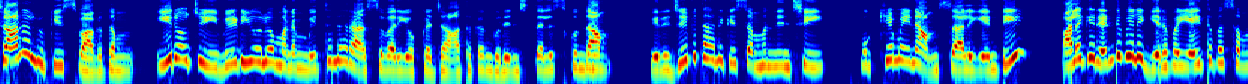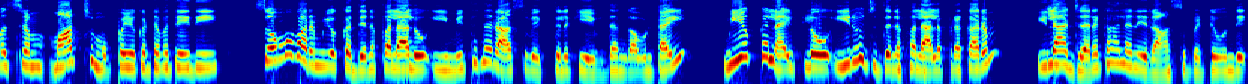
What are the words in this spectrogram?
ఛానల్కి స్వాగతం. ఈరోజు ఈ వీడియోలో మనం మిథున రాశి వారి యొక్క జాతకం గురించి తెలుసుకుందాం. వీరి జీవితానికి సంబంధించి ముఖ్యమైన అంశాలు ఏంటి? అలాగే రెండు వేల ఇరవై ఐదవ సంవత్సరం మార్చి ముప్పై ఒకటవ తేదీ సోమవారం యొక్క దినఫలాలు ఈ మిథున రాశి వ్యక్తులకి ఏ విధంగా ఉంటాయి? మీ యొక్క లైఫ్లో ఈరోజు ఈ రోజు దినఫలాల ప్రకారం ఇలా జరగాలని రాసి పెట్టి ఉంది.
